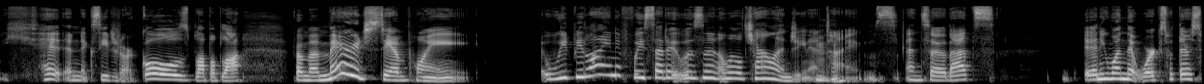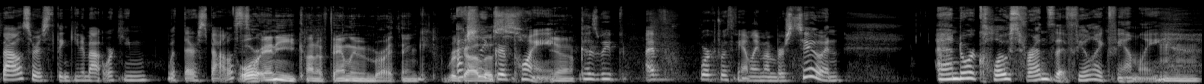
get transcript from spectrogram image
hit and exceeded our goals, blah, blah, blah. From a marriage standpoint, we'd be lying if we said it wasn't a little challenging at Mhm. times. And so that's anyone that works with their spouse or is thinking about working with their spouse. Or any kind of family member, I think, regardless. Actually, good point. Yeah. because we've I've worked with family members too, and and or close friends that feel like family, Mhm.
